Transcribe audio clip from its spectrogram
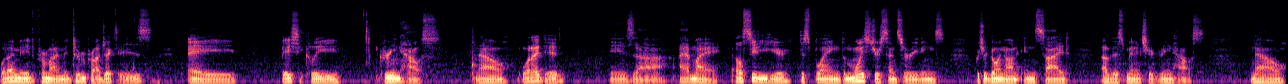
what I made for my midterm project is a basically greenhouse. Now, what I did is uh, I have my LCD here displaying the moisture sensor readings which are going on inside of this miniature greenhouse. Now,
